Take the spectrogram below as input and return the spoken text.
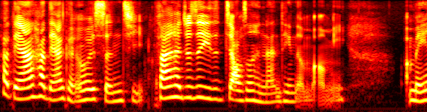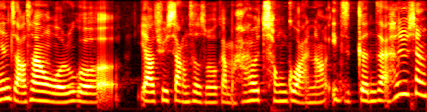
它等下它等下可能会生气。反正它就是一只叫声很难听的猫咪。每天早上我如果要去上厕所干嘛，它会冲过来，然后一直跟在，它就像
